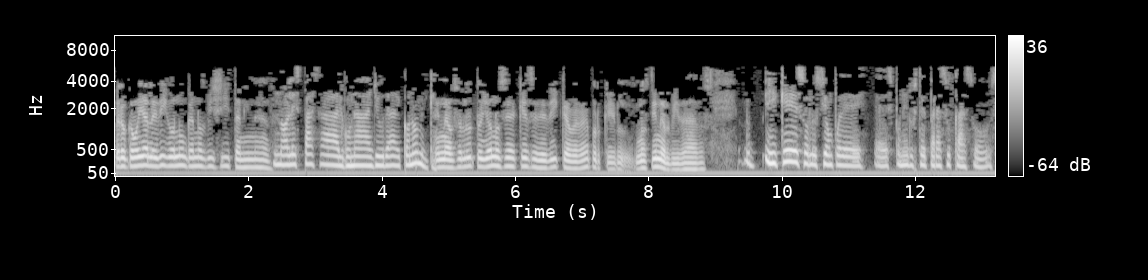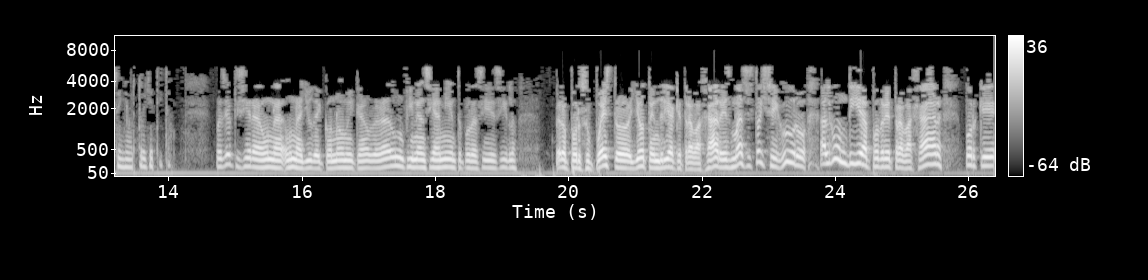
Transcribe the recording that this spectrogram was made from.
pero como ya le digo, nunca nos visita ni nada. ¿No les pasa alguna ayuda económica? En absoluto, yo no sé a qué se dedica, ¿verdad? Porque nos tiene olvidados. ¿Y qué solución puede eh, exponer usted para su caso, señor Trulletito? pues yo quisiera una, una ayuda económica, ¿verdad? un financiamiento, por así decirlo. Pero por supuesto, yo tendría que trabajar. Es más, estoy seguro, algún día podré trabajar, porque,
